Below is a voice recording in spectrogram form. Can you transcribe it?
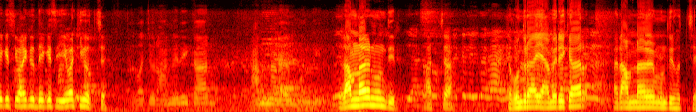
দেখেছি, অনেক কিছু দেখেছি, এবার কি হচ্ছে? আমেরিকার রামনারায়ণ মন্দির। রামনারায়ণ মন্দির? আচ্ছা। তো বন্ধুরা এই আমেরিকার রামনারায়ণ মন্দির হচ্ছে।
